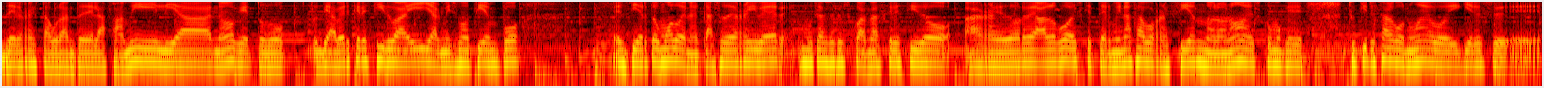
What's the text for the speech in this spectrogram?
del restaurante de la familia, ¿no? Que todo, de haber crecido ahí y al mismo tiempo en cierto modo, en el caso de River, muchas veces cuando has crecido alrededor de algo es que terminas aborreciéndolo, ¿no? Es como que tú quieres algo nuevo y quieres, eh,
